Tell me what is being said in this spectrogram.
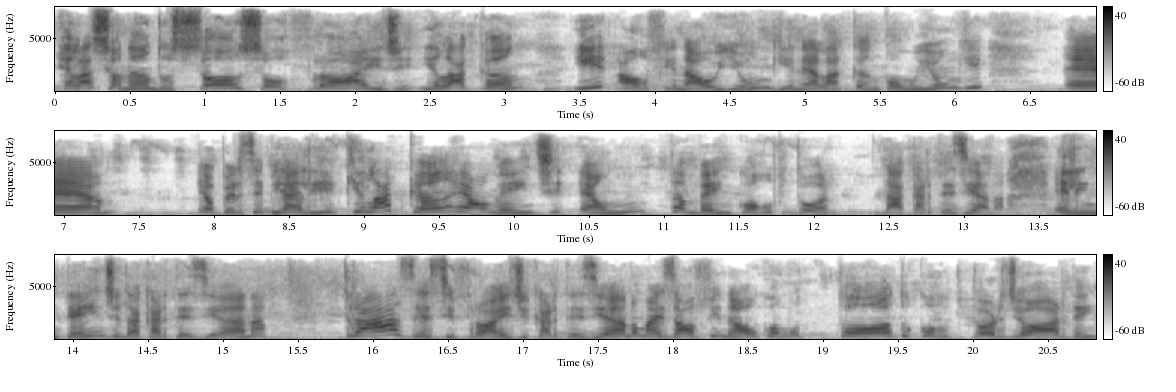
relacionando Sousou, Freud e Lacan, e ao final Jung, né, Lacan com Jung, é, eu percebi ali que Lacan realmente é um também corruptor da cartesiana. Ele entende da cartesiana, traz esse Freud cartesiano, mas ao final, como todo corruptor de ordem,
